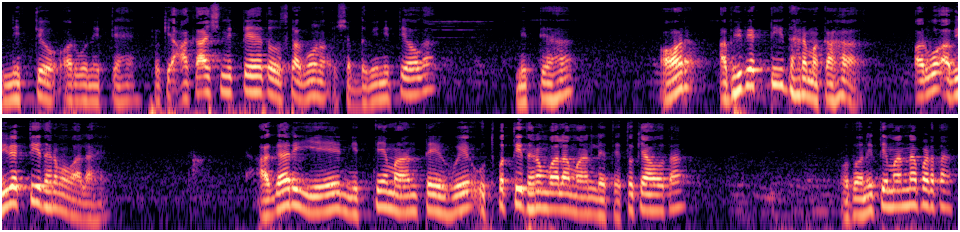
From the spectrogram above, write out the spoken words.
नित्यो, और वो नित्य है। क्योंकि आकाश नित्य है तो उसका गुण शब्द भी नित्य होगा। नित्य है और अभिव्यक्ति धर्म कह और वो अभिव्यक्ति धर्म वाला है। अगर ये नित्य मानते हुए उत्पत्ति धर्म वाला मान लेते तो क्या होता? वो तो अनित्य मानना पड़ता।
